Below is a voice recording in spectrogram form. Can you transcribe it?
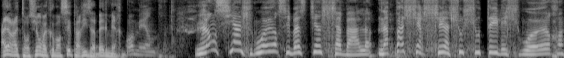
Alors attention, on va commencer par Isabelle Mergo. Oh merde. L'ancien joueur Sébastien Chabal n'a pas cherché à chouchouter les joueurs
